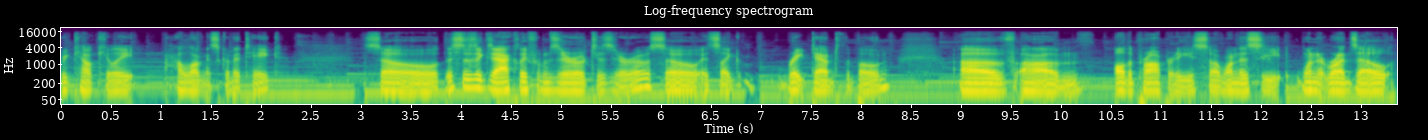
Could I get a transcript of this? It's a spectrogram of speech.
recalculate how long it's going to take. So this is exactly from zero to zero. So it's like right down to the bone of um, all the properties. So I wanted to see when it runs out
